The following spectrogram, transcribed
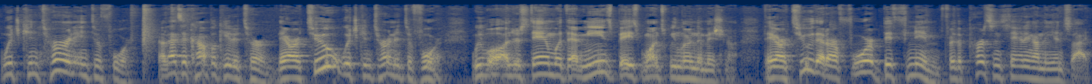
which can turn into four. Now that's a complicated term. There are two which can turn into four. We will understand what that means based once we learn the Mishnah. They are two that are four bifnim, for the person standing on the inside.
